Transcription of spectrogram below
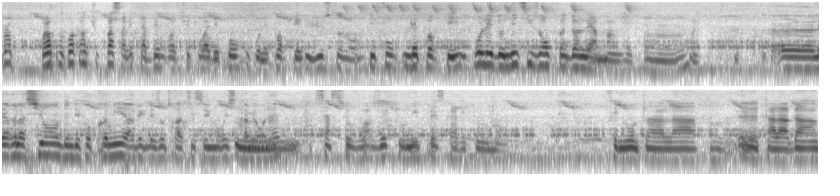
Voilà pourquoi quand tu passes avec ta belle voiture, tu vois des pauvres, il faut les porter. Justement. Il faut les porter, il faut les donner s'ils ont faim, donne-les à manger. Mhm. Ouais. Euh, les relations d'un défaut premier avec les autres artistes humoristes camerounais. Hum, Ça se voit, j'ai tourné presque avec tout le monde. Fengon Trala, euh, Kalagan,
